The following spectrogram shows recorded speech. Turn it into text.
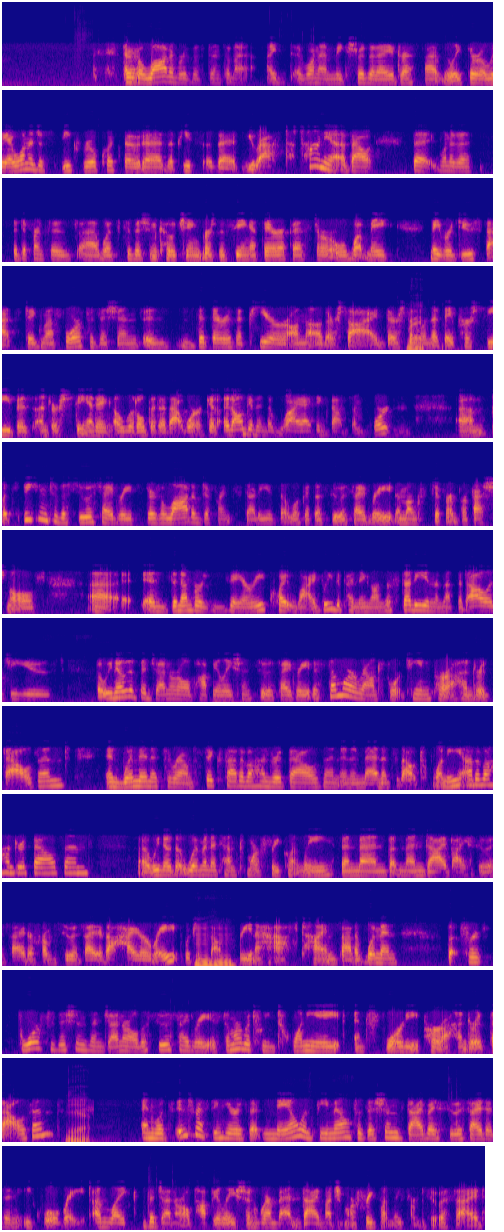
There's a lot of resistance, and I, I, I want to make sure that I address that really thoroughly. I want to just speak real quick, though, to the piece that you asked Tonya about that one of the the differences uh, with physician coaching versus seeing a therapist or, or what may may reduce that stigma for physicians is that there is a peer on the other side. There's someone right. that they perceive as understanding a little bit of that work. And, and I'll get into why I think that's important. Um, but speaking to the suicide rates, there's a lot of different studies that look at the suicide rate amongst different professionals. Uh, and the numbers vary quite widely depending on the study and the methodology used. But we know that the general population suicide rate is somewhere around 14 per 100,000. In women, it's around 6 out of 100,000, and in men, it's about 20 out of 100,000. Uh, we know that women attempt more frequently than men, but men die by suicide or from suicide at a higher rate, which is mm-hmm. about three and a half times that of women. But for for physicians in general, the suicide rate is somewhere between 28 and 40 per 100,000. Yeah. And what's interesting here is that male and female physicians die by suicide at an equal rate, unlike the general population where men die much more frequently from suicide.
